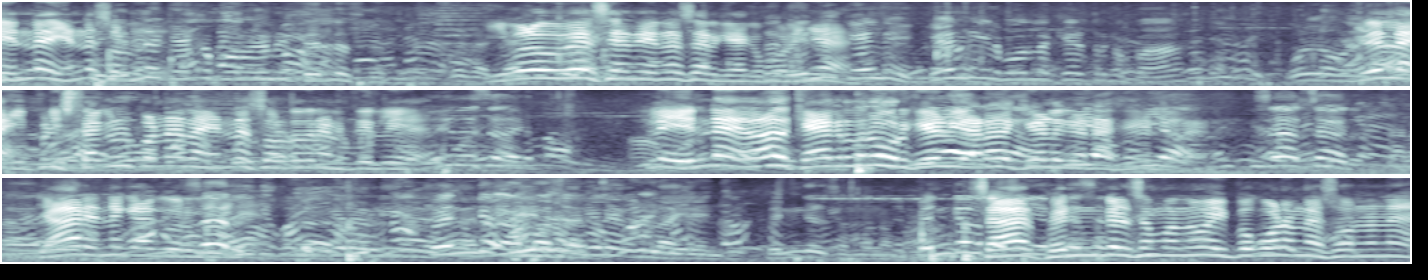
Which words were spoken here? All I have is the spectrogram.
என்ன என்ன என்ன சொல்றது இவ்வளவு பேர் சேர்ந்து என்ன சார் கேட்க போறீங்க கேள்விகள் முதல்ல கேட்டிருக்கப்பா இல்ல இல்ல இப்படி ஸ்ட்ரகிள் பண்ணா நான் என்ன சொல்றதுன்னு எனக்கு தெரியலையே. இல்ல என்ன ஏதாவது கேட்கறதுன்னு ஒரு கேள்வி யாராவது கேளுங்க நான் சார் யார் என்ன கேட்க விரும்புறீங்க? பெண்கள் ஆமா சார். பெண்கள் சார் பெண்கள் சம்மந்தமாக இப்போ கூட நான் சொன்னேனே.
